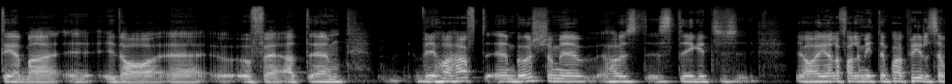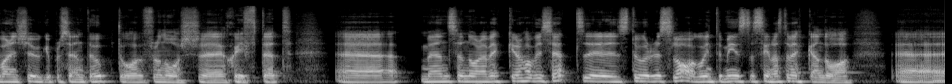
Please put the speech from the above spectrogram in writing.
tema eh, idag eh, Uffe, att ehm, vi har haft en börs som är, har stigit Ja, i alla fall i mitten på april så var den 20 procent upp då från årsskiftet. Eh, men sen några veckor har vi sett eh, större slag och inte minst den senaste veckan då eh,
